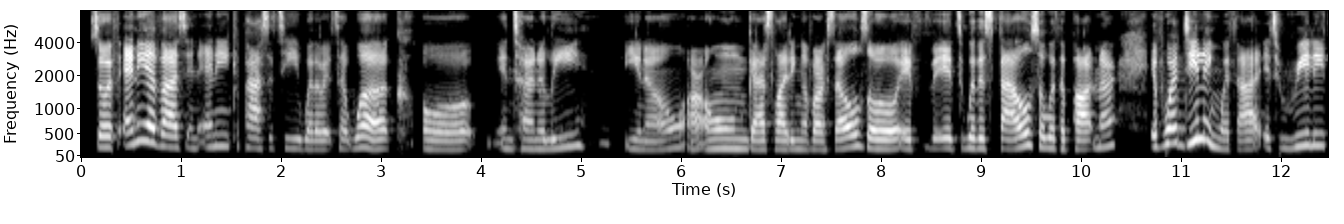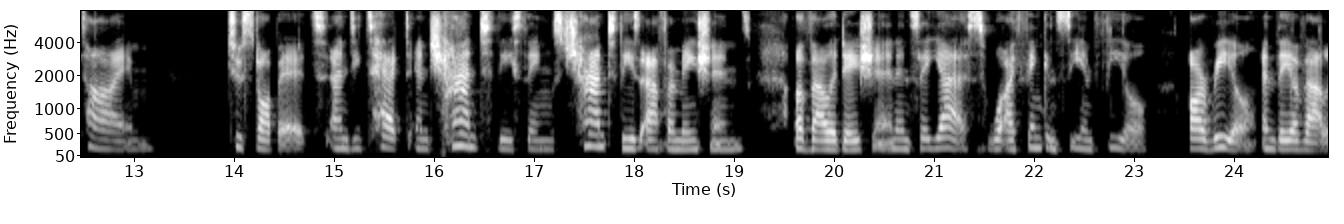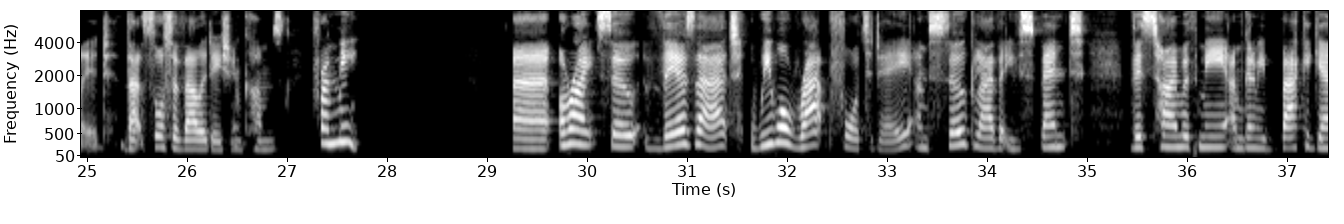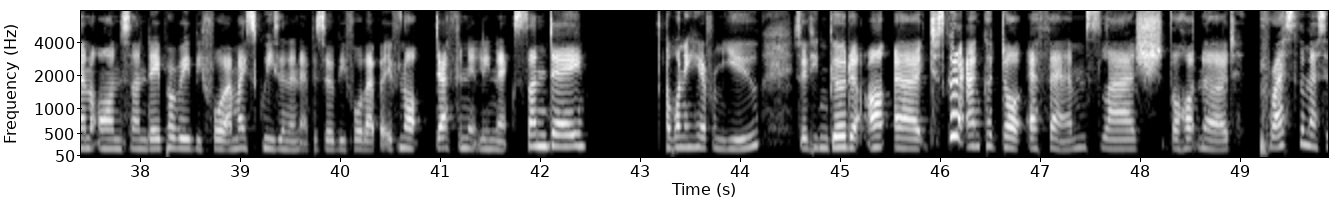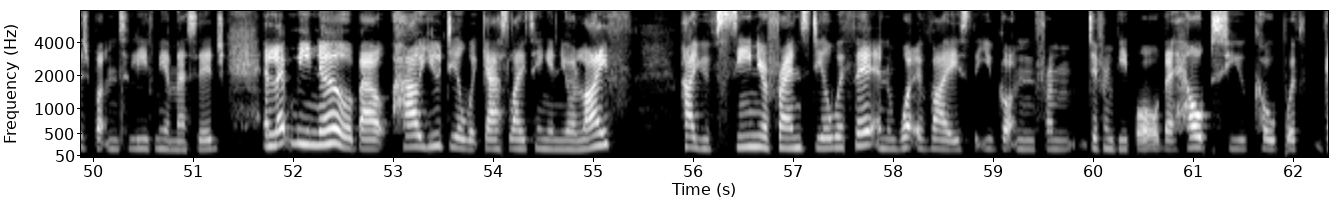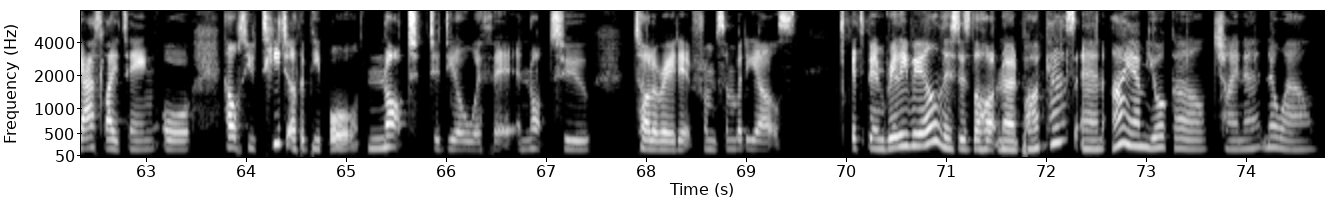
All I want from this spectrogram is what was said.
So, if any of us in any capacity, whether it's at work or internally, you know, our own gaslighting of ourselves, or if it's with a spouse or with a partner, if we're dealing with that, it's really time to stop it and detect and chant these things, chant these affirmations of validation and say, yes, what I think and see and feel are real and they are valid. That source of validation comes from me. Uh, all right, so there's that. We will wrap for today. I'm so glad that you've spent this time with me. I'm going to be back again on Sunday, probably before. I might squeeze in an episode before that, but if not, definitely next Sunday. I want to hear from you. So if you can go to uh, uh, just go to anchor.fm slash the hot nerd, press the message button to leave me a message and let me know about how you deal with gaslighting in your life, how you've seen your friends deal with it, and what advice that you've gotten from different people that helps you cope with gaslighting or helps you teach other people not to deal with it and not to tolerate it from somebody else it's been really real. This is the Hot Nerd Podcast, and I am your girl, China Noel.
